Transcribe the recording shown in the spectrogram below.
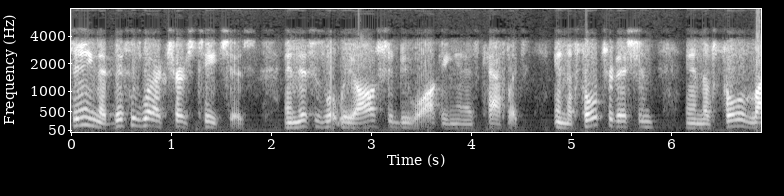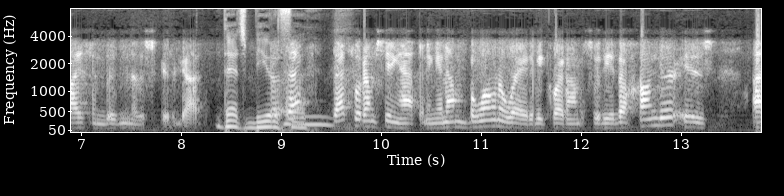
seeing that this is what our church teaches, and this is what we all should be walking in as Catholics in the full tradition and the full life and movement of the Spirit of God. That's beautiful. So that's, that's, what I'm seeing happening, and I'm blown away, to be quite honest with you. The hunger is, I,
